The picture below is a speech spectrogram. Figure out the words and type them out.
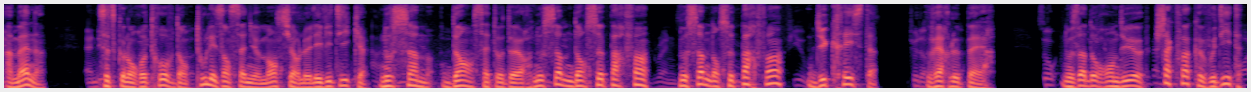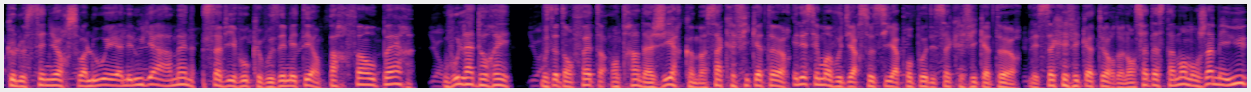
Amen. C'est ce que l'on retrouve dans tous les enseignements sur le Lévitique. Nous sommes dans cette odeur, nous sommes dans ce parfum. Nous sommes dans ce parfum du Christ vers le Père. Nous adorons Dieu. Chaque fois que vous dites que le Seigneur soit loué, Alléluia, Amen, saviez-vous que vous émettez un parfum au Père? Vous l'adorez. Vous êtes en fait en train d'agir comme un sacrificateur. Et laissez-moi vous dire ceci à propos des sacrificateurs. Les sacrificateurs de l'Ancien Testament n'ont jamais eu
